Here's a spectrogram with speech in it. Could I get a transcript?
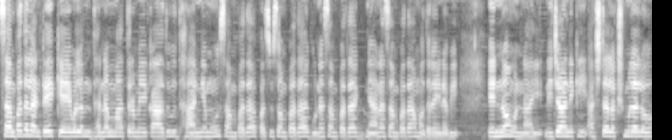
సంపదలంటే కేవలం ధనం మాత్రమే కాదు ధాన్యము సంపద పశు సంపద గుణ సంపద జ్ఞాన సంపద మొదలైనవి ఎన్నో ఉన్నాయి. నిజానికి అష్టలక్ష్ములలో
